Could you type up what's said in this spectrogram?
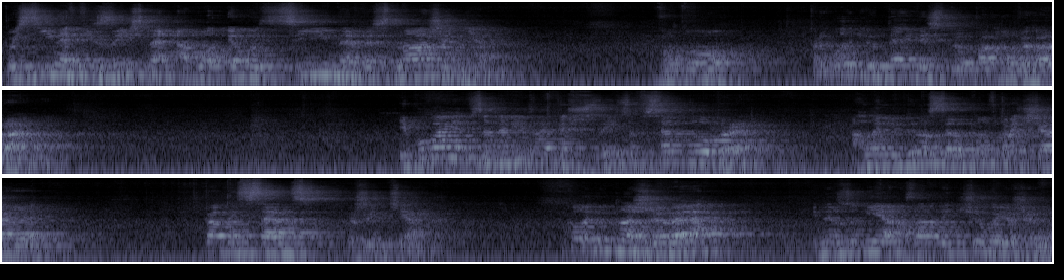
постійне фізичне або емоційне виснаження, воно приводить людей десь до певного вигорання. І буває взагалі, знаєте, що здається, все добре, але людина все одно втрачає певний сенс життя. Коли людина живе і не розуміє, а заради чого я живу,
